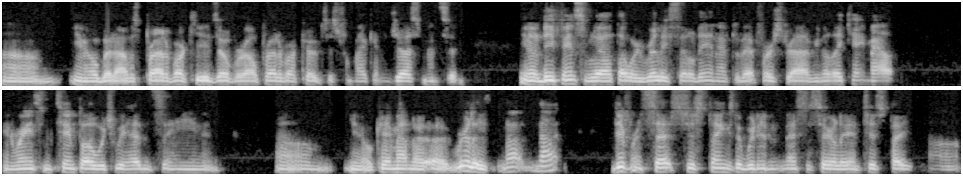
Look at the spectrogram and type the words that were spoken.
um, you know, but I was proud of our kids overall, proud of our coaches for making adjustments. And, you know, defensively, I thought we really settled in after that first drive. You know, they came out and ran some tempo, which we hadn't seen, and um, you know, came out in a, a, really not not different sets, just things that we didn't necessarily anticipate. Um,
